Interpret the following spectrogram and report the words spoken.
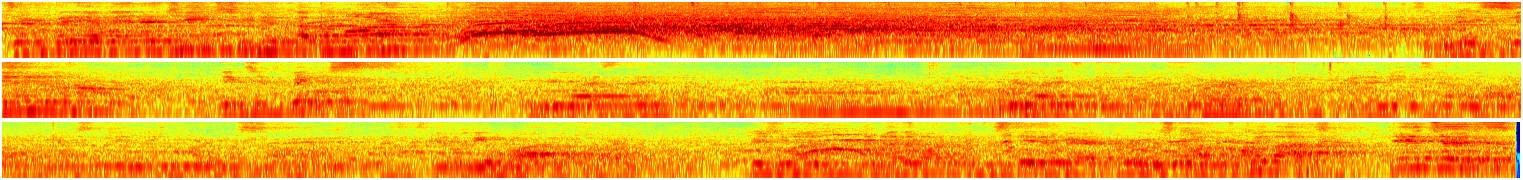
Does everybody have energy? Should we do a couple more? Someday soon, things are fixed. You realize that. You realize that before you're gonna need to know a lot of you also need to be of the song because it's gonna be a while for it. Here's one, another one from the state of Veracruz called Colas. Dancers!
